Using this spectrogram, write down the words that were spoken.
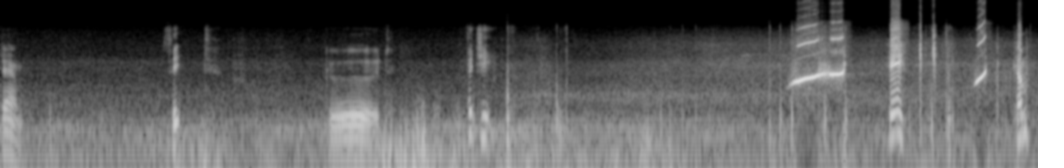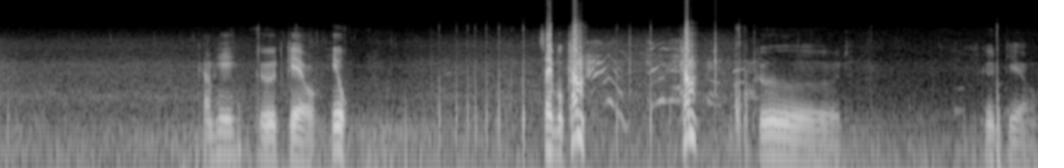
Down. Sit. Good. Fidget. Here. Come. Come here. Good girl. Heel. Sable, come. Come. Good. Good girl.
